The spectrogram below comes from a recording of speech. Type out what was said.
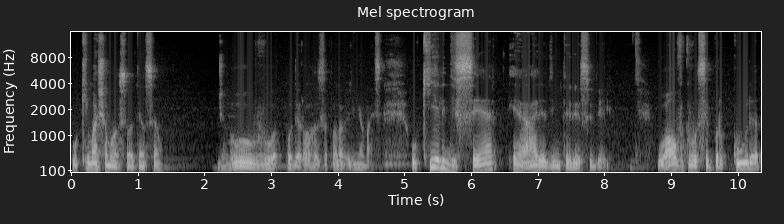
O que mais chamou a sua atenção? De novo, a poderosa palavrinha mais. O que ele disser é a área de interesse dele. O alvo que você procura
